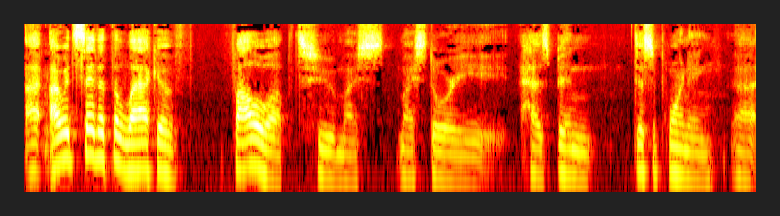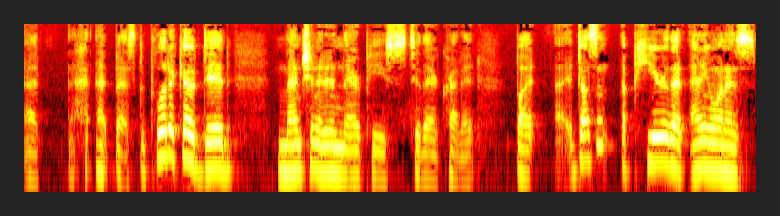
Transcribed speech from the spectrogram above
I, I, would say that the lack of follow up to my my story has been disappointing uh, at at best. The Politico did mention it in their piece to their credit, but it doesn't appear that anyone is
